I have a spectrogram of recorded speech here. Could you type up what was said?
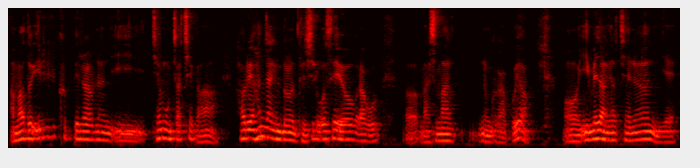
아마도 일일 커피라는 이 제목 자체가 하루에 한 잔 정도는 드시러 오세요라고 어, 말씀하는 것 같고요. 어, 이 매장 자체는 이제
